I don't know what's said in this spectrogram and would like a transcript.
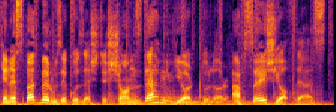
که نسبت به روز گذشته 16 میلیارد دلار افزایش یافته است.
